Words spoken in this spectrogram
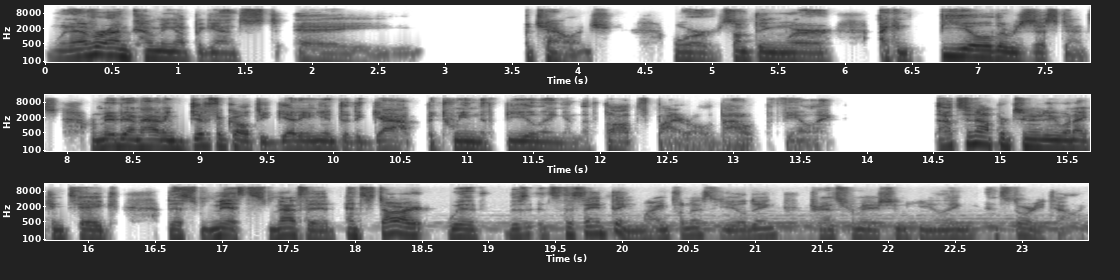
whenever I'm coming up against a a challenge or something where I can feel the resistance, or maybe I'm having difficulty getting into the gap between the feeling and the thought spiral about the feeling. That's an opportunity when I can take this myths method and start with this. It's the same thing mindfulness, yielding, transformation, healing, and storytelling.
